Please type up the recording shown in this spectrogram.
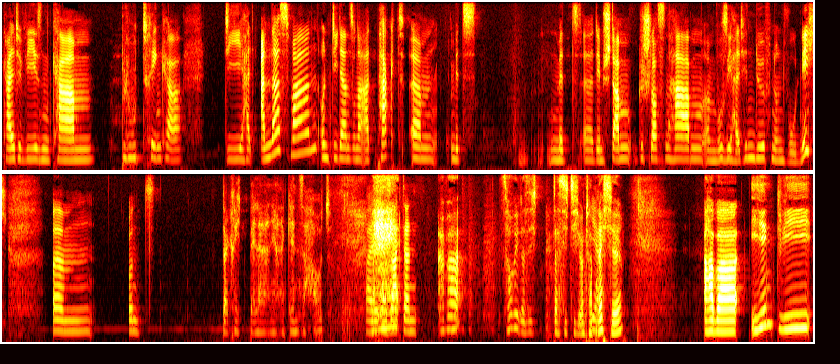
kalte Wesen kamen, Bluttrinker, die halt anders waren und die dann so eine Art Pakt ähm, mit, mit äh, dem Stamm geschlossen haben, ähm, wo sie halt hin dürfen und wo nicht. Ähm, und da kriegt Bella dann ja eine Gänsehaut. Weil er sagt dann, Aber, sorry, dass ich, dass ich dich unterbreche. Aber irgendwie,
